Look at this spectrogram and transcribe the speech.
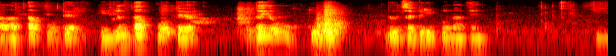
ah, tap water. Okay, yung tap water, ito yung tubig doon sa gripo natin. Okay.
